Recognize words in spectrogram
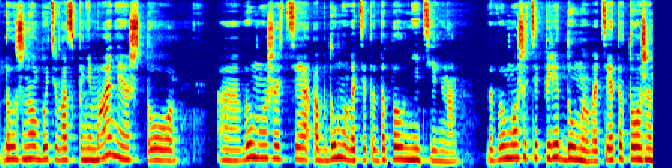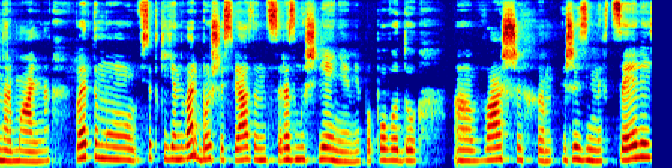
должно быть у вас понимание, что э, вы можете обдумывать это дополнительно, вы можете передумывать, и это тоже нормально. Поэтому все-таки январь больше связан с размышлениями по поводу а, ваших э, жизненных целей.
